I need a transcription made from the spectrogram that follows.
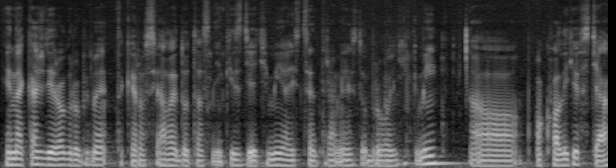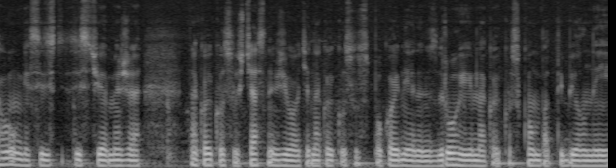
Jednak každý rok robíme také rozsiahle dotazníky s deťmi aj s centrami, s dobrovoľníkmi o kvalite vzťahu, kde si zistujeme, že nakoľko sú šťastní v živote, nakoľko sú spokojní jeden s druhým, nakoľko sú kompatibilní,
